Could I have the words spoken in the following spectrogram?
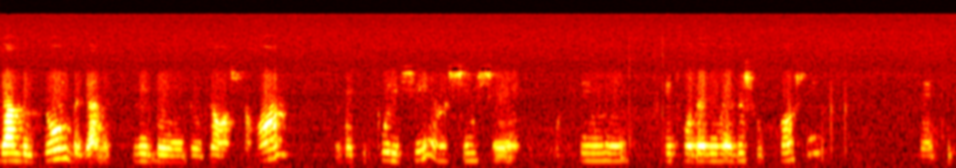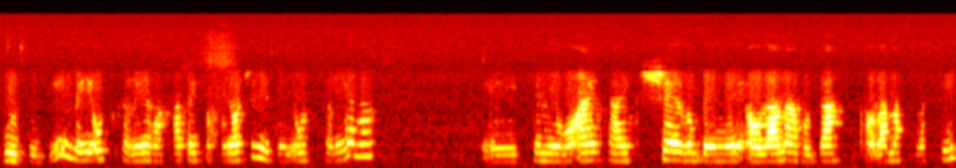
גם בזום וגם אצלי באזור השרון, וטיפול אישי, אנשים ש... רוצים אה, להתמודד עם איזשהו קושי, טיפול זוגי וייעוץ קריירה. אחת ההתמחויות שלי זה ייעוץ קריירה, אה, כי אני רואה את ההקשר בין אה, העולם העבודה, העולם הפרטי,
